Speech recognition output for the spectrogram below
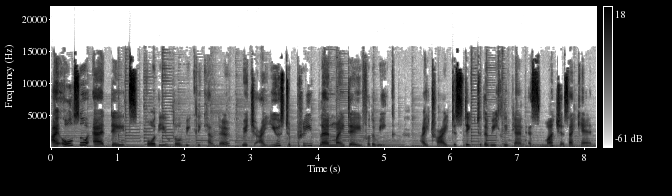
I also add dates for the Hotel Weekly calendar, which I use to pre-plan my day for the week. I try to stick to the weekly plan as much as I can,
